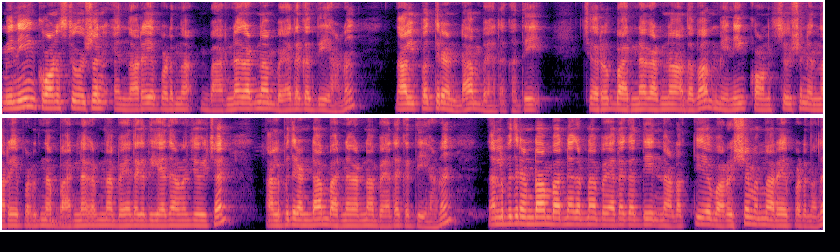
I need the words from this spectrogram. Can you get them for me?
മിനി കോൺസ്റ്റിറ്റ്യൂഷൻ എന്നറിയപ്പെടുന്ന ഭരണഘടനാ ഭേദഗതിയാണ് നാൽപ്പത്തി രണ്ടാം ഭേദഗതി. ചെറു ഭരണഘടന അഥവാ മിനി കോൺസ്റ്റിറ്റ്യൂഷൻ എന്നറിയപ്പെടുന്ന ഭരണഘടനാ ഭേദഗതി ഏതാണെന്ന് ചോദിച്ചാൽ നാൽപ്പത്തി രണ്ടാം ഭരണഘടനാ ഭേദഗതിയാണ്. നാൽപ്പത്തി രണ്ടാം ഭരണഘടനാ ഭേദഗതി നടത്തിയ വർഷം എന്നറിയപ്പെടുന്നത്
